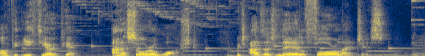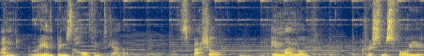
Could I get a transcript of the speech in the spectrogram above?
of the Ethiopia Anasora washed, which adds those little floral edges and really brings the whole thing together. Special in my mug, Christmas for you.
